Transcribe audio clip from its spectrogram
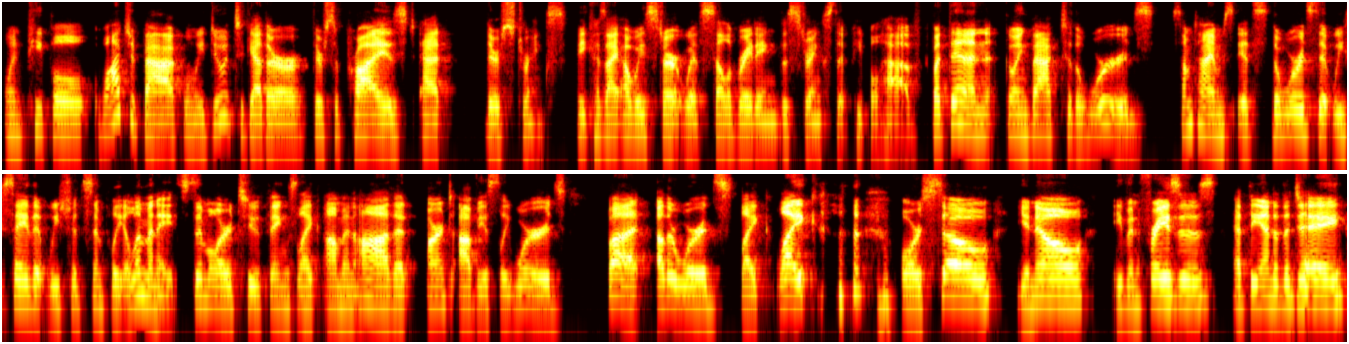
when people watch it back, when we do it together, they're surprised at their strengths because I always start with celebrating the strengths that people have. But then going back to the words, sometimes it's the words that we say that we should simply eliminate, similar to things like um and ah that aren't obviously words, but other words like like or so, you know, even phrases at the end of the day,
